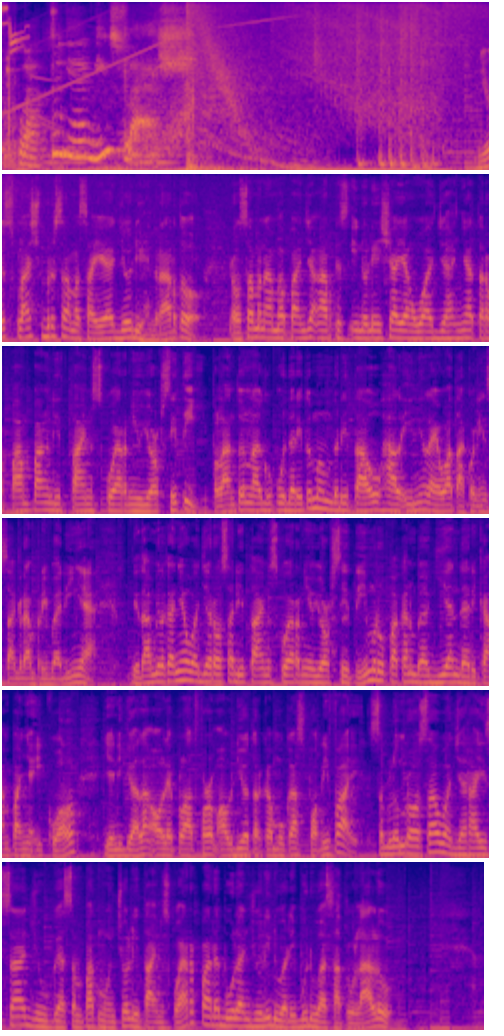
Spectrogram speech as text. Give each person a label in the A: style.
A: Waktunya News Flash.
B: News Flash bersama saya Jody Hendrarto. Rosa menambah panjang artis Indonesia yang wajahnya terpampang di Times Square New York City. Pelantun lagu pudar itu memberitahu hal ini lewat akun Instagram pribadinya. Ditampilkannya wajah Rosa di Times Square New York City merupakan bagian dari kampanye Equal yang digalang oleh platform audio terkemuka Spotify. Sebelum Rosa, wajah Raisa juga sempat muncul di Times Square pada bulan Juli 2021 lalu.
